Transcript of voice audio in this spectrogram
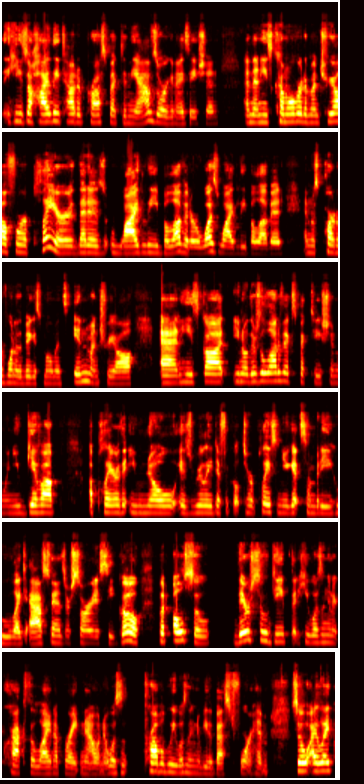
he's a highly touted prospect in the Avs organization. And then he's come over to Montreal for a player that is widely beloved or was widely beloved and was part of one of the biggest moments in Montreal. And he's got, you know, there's a lot of expectation when you give up a player that you know is really difficult to replace and you get somebody who, like Avs fans, are sorry to see go, but also they're so deep that he wasn't going to crack the lineup right now and it wasn't probably wasn't going to be the best for him so i like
